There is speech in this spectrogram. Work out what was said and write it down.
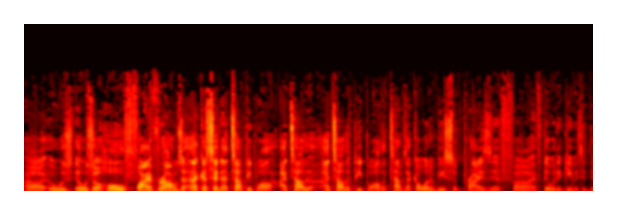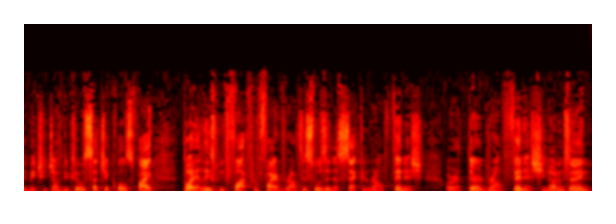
Uh, it was it was a whole five rounds. Like I said, I tell people, I tell I tell the people all the time, like I wouldn't be surprised if uh, if they would have given it to Demetrious Johnson because it was such a close fight. But at least we fought for five rounds. This wasn't a second round finish or a third round finish. You know what I'm saying?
